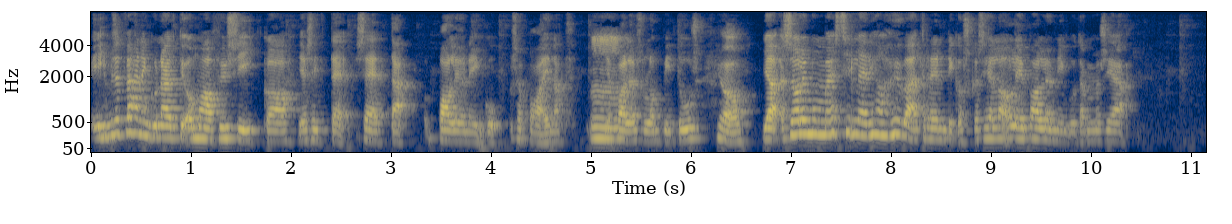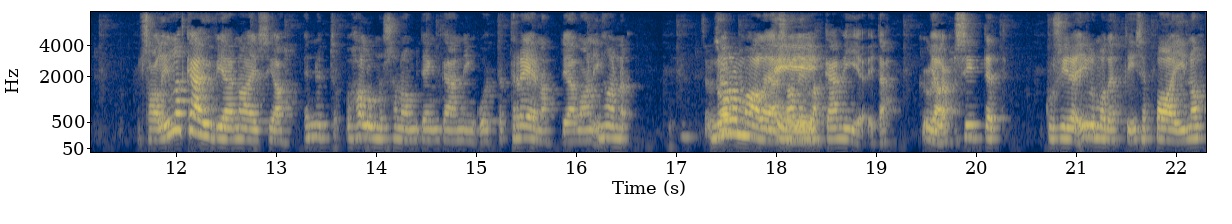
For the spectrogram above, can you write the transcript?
ihmiset vähän niin kuin näytti omaa fysiikkaa ja sitten se, että paljon niin kuin sä painat mm. ja paljon sulla on pituus. Joo. Ja se oli mun mielestä silleen ihan hyvä trendi, koska siellä oli paljon niin kuin tämmöisiä salilla käyviä naisia. En nyt halunnut sanoa mitenkään, niin kuin, että treenattuja, vaan ihan Se- normaaleja niin. salilla kävijöitä. Kyllä. Ja sitten kun siinä ilmoitettiin se paino,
